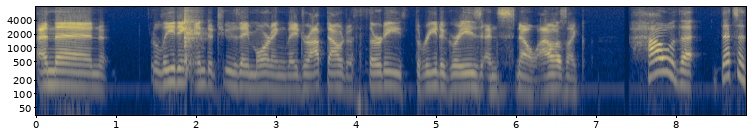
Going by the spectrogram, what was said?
And then leading into Tuesday morning, they dropped down to 33 degrees and snow. I was like, how that that's a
